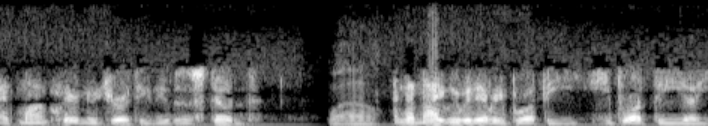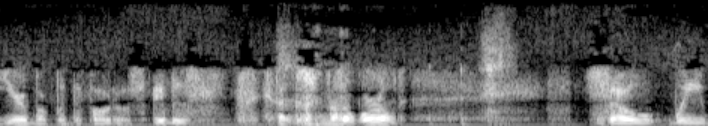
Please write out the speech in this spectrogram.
at Montclair, New Jersey, and he was a student. Wow. And the night we were there, he brought the he brought the uh, yearbook with the photos. It was, it was another world. So we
